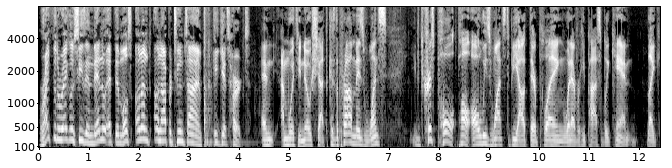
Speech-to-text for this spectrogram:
right through the regular season. Then at the most un- unopportune time, he gets hurt. And I'm with you, no shot. Because the problem is once Chris Paul, Paul always wants to be out there playing whenever he possibly can. Like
